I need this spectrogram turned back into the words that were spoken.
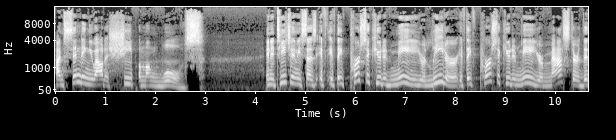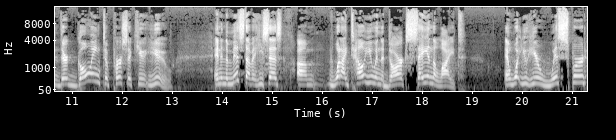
I'm sending you out as sheep among wolves. And in teaching them, he says, if, if they've persecuted me, your leader, if they've persecuted me, your master, then they're going to persecute you. And in the midst of it, he says, um, What I tell you in the dark, say in the light. And what you hear whispered,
